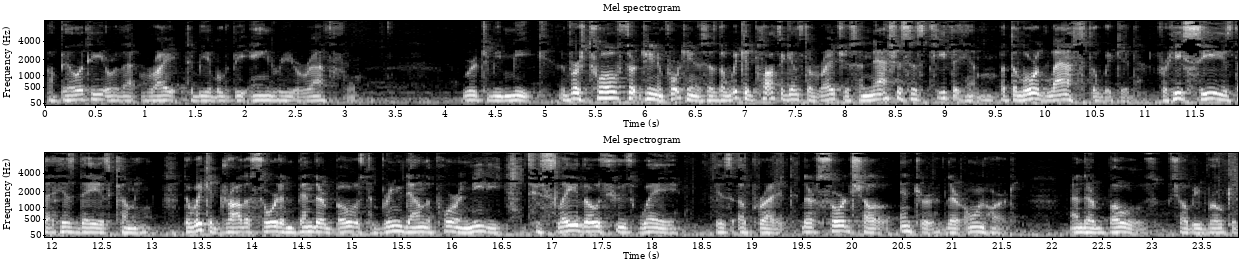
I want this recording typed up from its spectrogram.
ability or that right to be able to be angry or wrathful. We're to be meek. In verse 12, 13, and 14, it says, The wicked plots against the righteous and gnashes his teeth at him, but the Lord laughs the wicked, for he sees that his day is coming. The wicked draw the sword and bend their bows to bring down the poor and needy, to slay those whose way is upright. Their sword shall enter their own heart, and their bows shall be broken.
